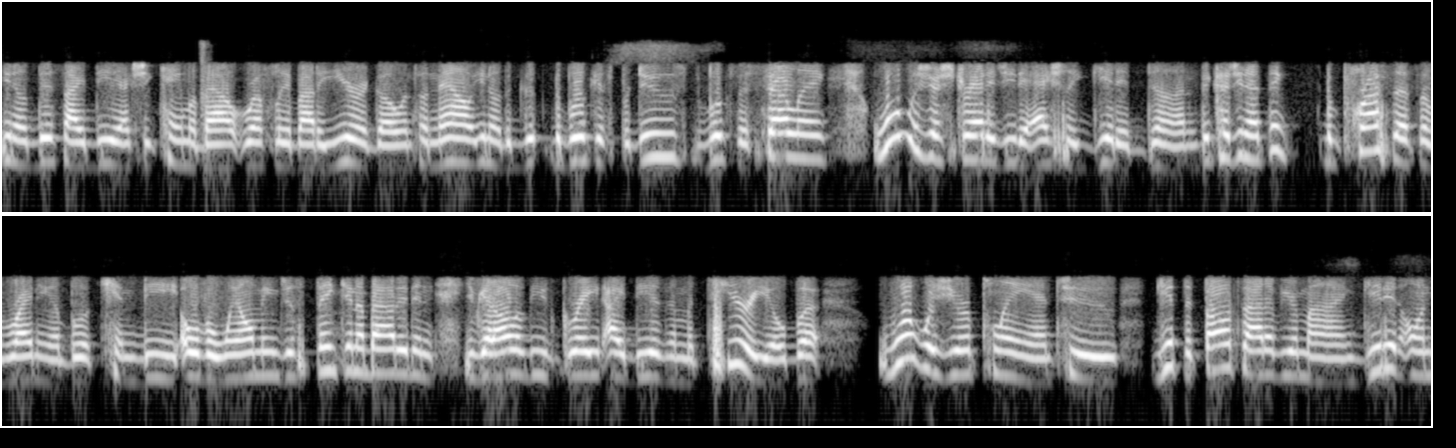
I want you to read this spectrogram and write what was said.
you know, this idea actually came about roughly about a year ago. And so now, you know, the, the book is produced, the books are selling. What was your strategy to actually get it done? Because, you know, I think the process of writing a book can be overwhelming just thinking about it and you've got all of these great ideas and material but what was your plan to get the thoughts out of your mind get it on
